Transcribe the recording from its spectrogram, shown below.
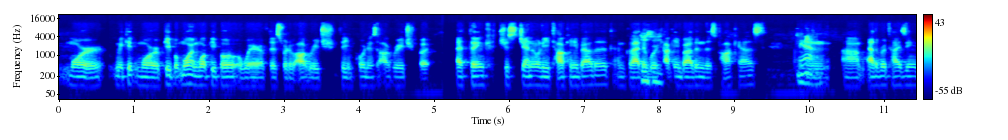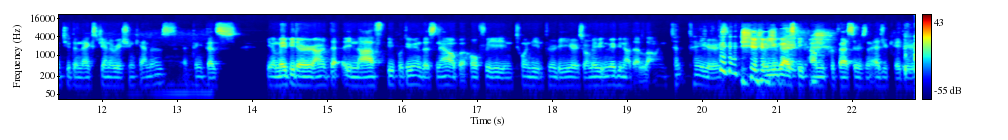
more make it more people more and more people aware of this sort of outreach the importance of outreach but i think just generally talking about it i'm glad that mm-hmm. we're talking about it in this podcast yeah. and um, advertising to the next generation chemists i think that's you know maybe there aren't that enough people doing this now but hopefully in 20 and 30 years or maybe maybe not that long 10, 10 years when you guys become professors and educators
